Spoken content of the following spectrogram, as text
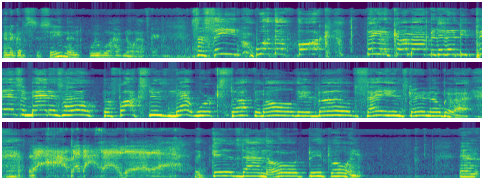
and they're gonna secede, and then we will have no health care. Secede? What the fuck? They're gonna come after. They're gonna be pissed and mad as hell. The Fox News Network stuff and all the above saying, scaring the people. The kids dying, the old people, and and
